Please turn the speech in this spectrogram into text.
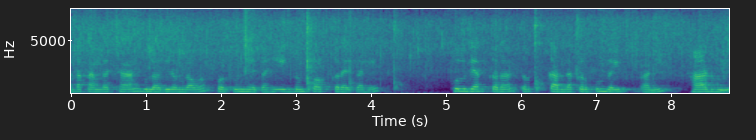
आता कांदा छान गुलाबी रंगावर परतून घ्यायचा आहे. एकदम सॉफ्ट करायचा आहे. फुल गॅस कराल तर कांदा करपून जाईल आणि हार्ड होईल.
